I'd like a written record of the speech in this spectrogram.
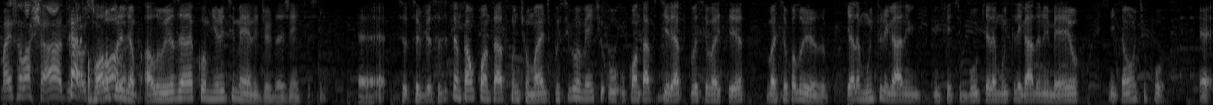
mais relaxado Cara, e tal. isso rola, por exemplo, a Luísa é community manager da gente, assim. É, se, se, se você tentar um contato com o Tio Minds, possivelmente o, o contato direto que você vai ter vai ser com a Luísa. Porque ela é muito ligada em, em Facebook, ela é muito ligada no e-mail. Então, tipo, é,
